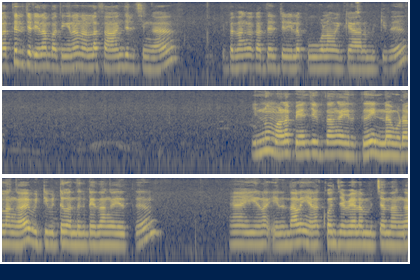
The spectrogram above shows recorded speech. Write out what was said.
கத்திரி செடியெல்லாம் பார்த்தீங்கன்னா நல்லா சாஞ்சிருச்சுங்க. இப்போ தாங்க கத்திரி செடியில் பூவெல்லாம் வைக்க ஆரம்பிக்குது. இன்னும் மழை பேஞ்சிக்கிட்டு தாங்க இருக்குது இன்னும் விடலைங்க. விட்டு விட்டு வந்துக்கிட்டே தாங்க இருக்குது இருந்தாலும் எனக்கு கொஞ்சம் வேலை மிச்சம்தாங்க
